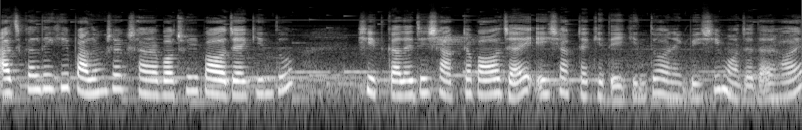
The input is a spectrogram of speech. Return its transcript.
আজকাল দেখি পালং শাক সারা বছরই পাওয়া যায়, কিন্তু শীতকালে যে শাকটা পাওয়া যায়, এই শাকটা খেতেই কিন্তু অনেক বেশি মজাদার হয়।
